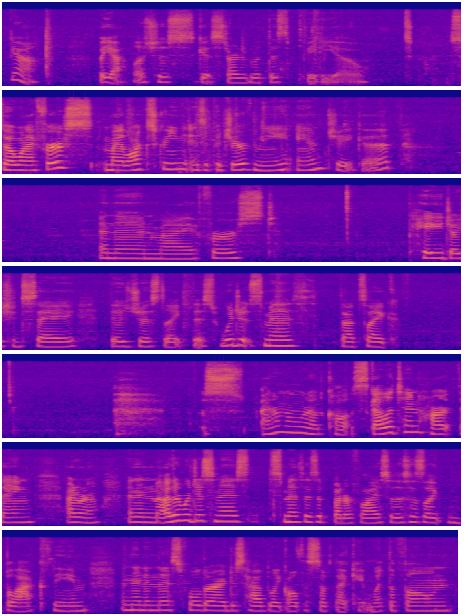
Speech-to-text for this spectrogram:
yeah. But yeah, let's just get started with this video. So when I first, my lock screen is a picture of me and Jacob. And then my first page, I should say, is just like this Widgetsmith. That's like I don't know what I would call it, skeleton heart thing. I don't know. And then the other Widgetsmith, Smith is a butterfly, so this is like black theme. And then in this folder I just have like all the stuff that came with the phone.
